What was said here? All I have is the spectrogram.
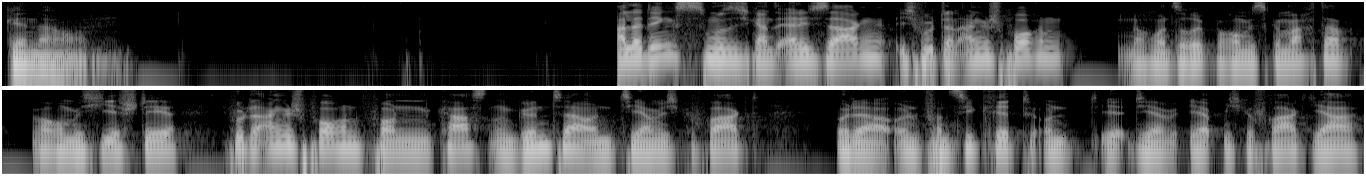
Genau. Allerdings muss ich ganz ehrlich sagen, ich wurde dann angesprochen, nochmal zurück, warum ich es gemacht habe, warum ich hier stehe. Ich wurde angesprochen von Carsten und Günther und die haben mich gefragt, oder und von Secret und ihr, ihr habt mich gefragt, ja,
